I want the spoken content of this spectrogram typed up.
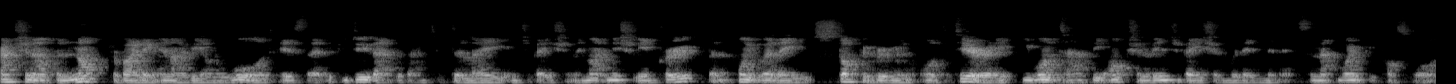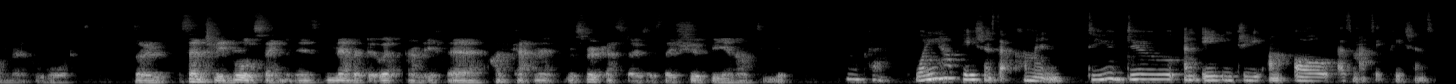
rationale for not providing NIV on a ward is that if you do that, you're going to delay intubation. They might initially improve, but at the point where they stop improvement or deteriorate, you want to have the option of intubation within minutes, and that won't be possible on a medical ward. So essentially, broad statement is never do it, and if they're hypercapnic respiratory acidosis, they should be in ITU. Okay. When you have patients that come in, do you do an ABG on all asthmatic patients?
